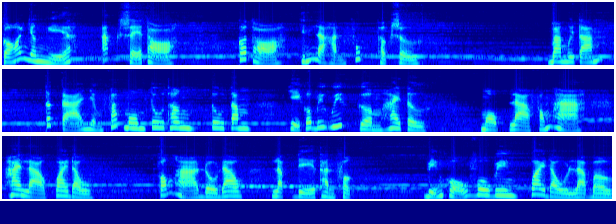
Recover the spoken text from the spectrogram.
Có nhân nghĩa, ắt sẽ thọ. Có thọ chính là hạnh phúc thật sự. 38. Tất cả những pháp môn tu thân, tu tâm chỉ có bí quyết gồm hai từ. Một là phóng hạ, hai là quay đầu. Phóng hạ đồ đao, lập địa thành Phật. Biển khổ vô biên, quay đầu là bờ.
